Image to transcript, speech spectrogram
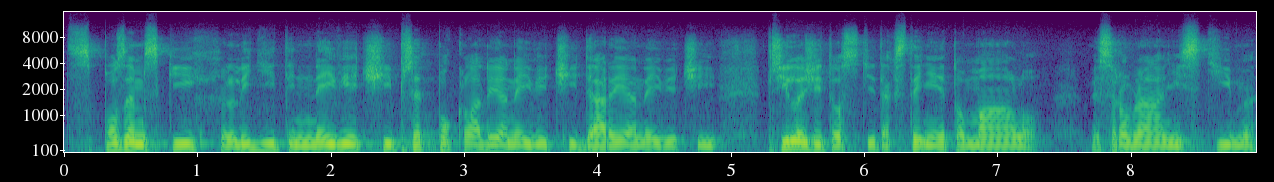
z pozemských lidí ty největší předpoklady a největší dary a největší příležitosti, tak stejně je to málo ve srovnání s tím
